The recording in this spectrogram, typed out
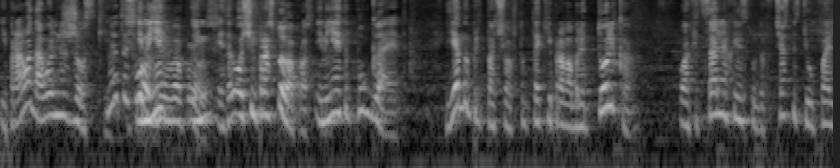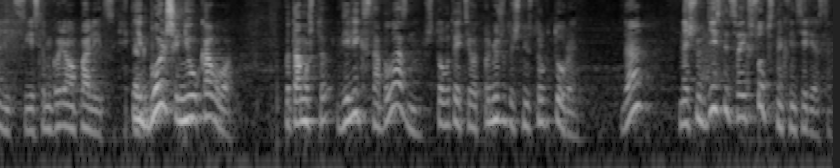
И права довольно жесткие. Ну, это И сложный меня- вопрос. и- это очень простой вопрос. И меня это пугает. Я бы предпочел, чтобы такие права были только у официальных институтов, в частности у полиции, если мы говорим о полиции. И больше ни у кого. Потому что велик соблазн, что вот эти вот промежуточные структуры, да, начнут действовать в своих собственных интересах.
